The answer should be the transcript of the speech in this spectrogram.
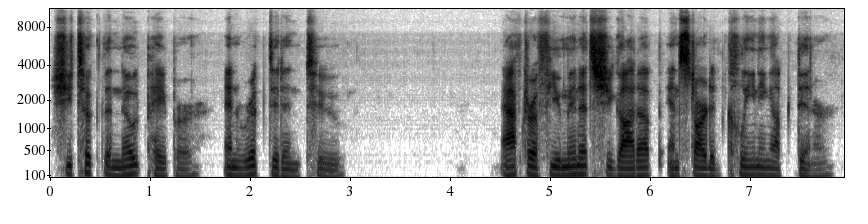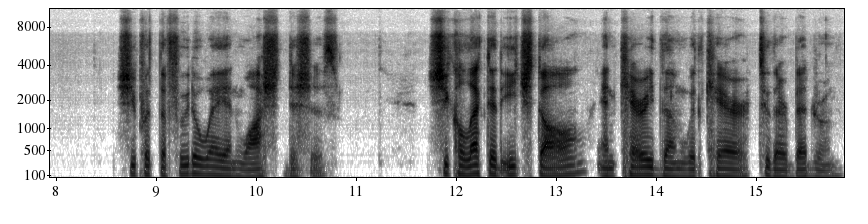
She took the note paper and ripped it in two. After a few minutes, she got up and started cleaning up dinner. She put the food away and washed dishes. She collected each doll and carried them with care to their bedroom.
